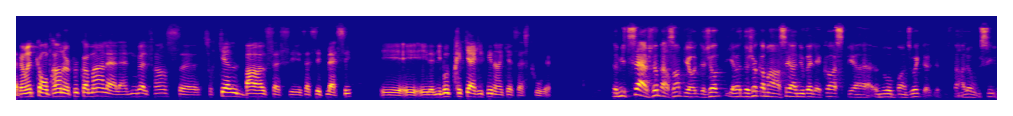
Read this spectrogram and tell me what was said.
ça permet de comprendre un peu comment la, Nouvelle-France, euh, sur quelle base ça s'est placé et, le niveau de précarité dans lequel ça se trouvait. Le métissage-là, par exemple, il, déjà, il, avait déjà commencé à Nouvelle-Écosse puis au Nouveau-Brunswick depuis ce temps-là aussi.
